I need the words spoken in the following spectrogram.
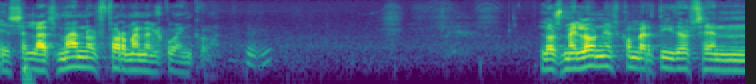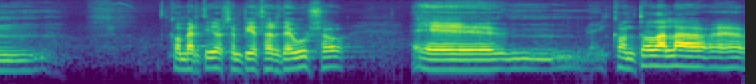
es las manos forman el cuenco. Los melones convertidos en, convertidos en piezas de uso, eh, con toda la...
